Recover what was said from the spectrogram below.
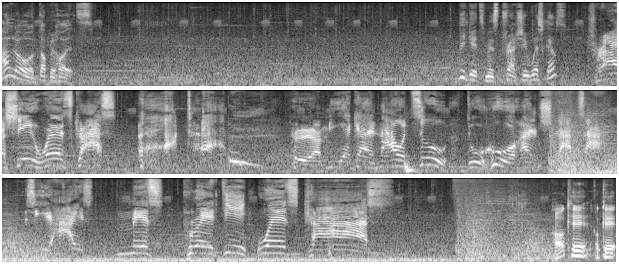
Hallo, Doppelholz. Wie geht's, Miss Trashy Whiskers? Trashy Whiskers? Hör mir genau zu, du Hurenschlatzer. Sie heißt Miss Pretty Whiskers. Okay, okay.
